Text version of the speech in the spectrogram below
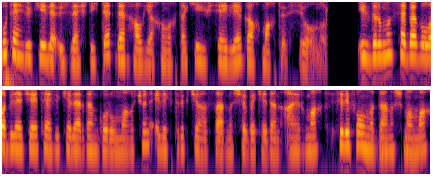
bu təhlükə ilə üzləşdikdə dərhal yaxınlıqdakı yüksəkliyə qalxmaq tövsiyə olunur. İldırımın səbəb ola biləcəyi təhlükələrdən qorunmaq üçün elektrik cihazlarını şəbəkədən ayırmaq, telefonla danışmamaq,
